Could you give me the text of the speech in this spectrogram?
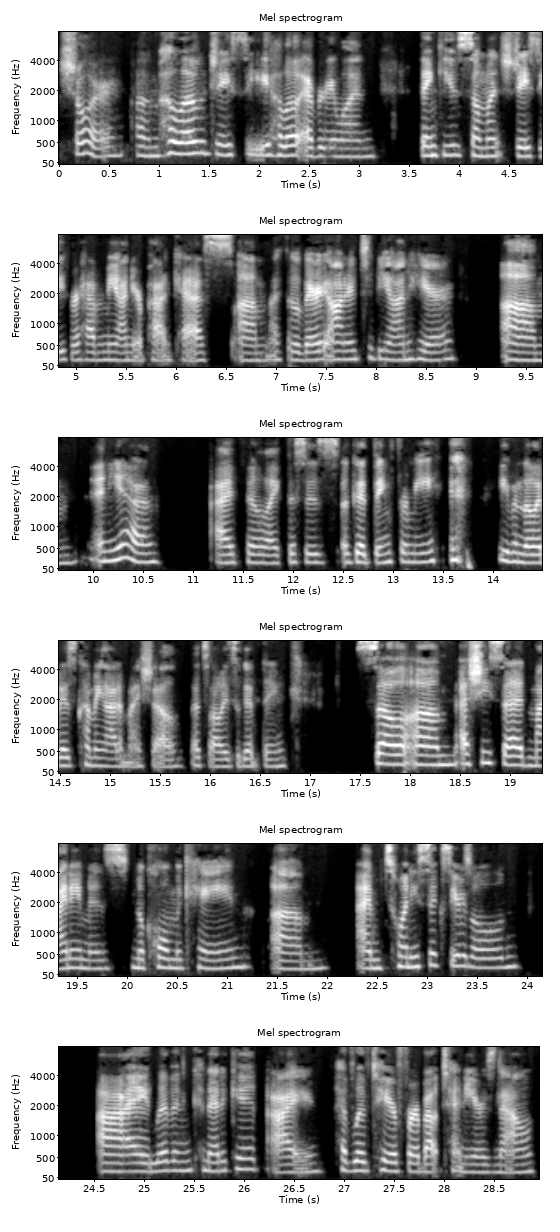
Sure. Um, hello, Jacy. Hello, everyone. Thank you so much, Jacy, for having me on your podcast. Um, I feel very honored to be on here. Um, and yeah, I feel like this is a good thing for me, even though it is coming out of my shell. That's always a good thing. So, um, as she said, my name is Nicole McKain. Um, I'm 26 years old. I live in Connecticut. I have lived here for about 10 years now.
